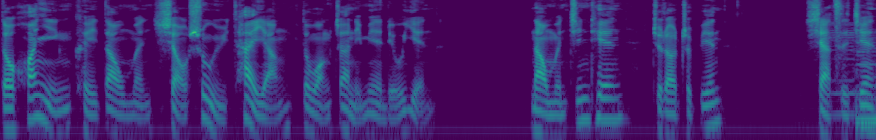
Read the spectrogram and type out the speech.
都欢迎可以到我们小树与太阳的网站里面留言。那我们今天就到这边。下次见。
